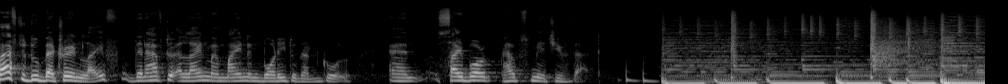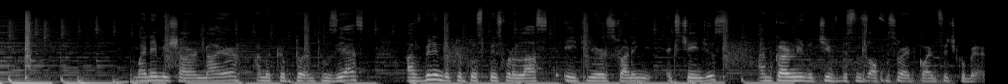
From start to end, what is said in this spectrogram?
I have to do better in life, then I have to align my mind and body to that goal. And Cyborg helps me achieve that. My name is Sharan Nair. I'm a crypto enthusiast. I've been in the crypto space for the last eight years running exchanges. I'm currently the chief business officer at CoinSwitch Kuber.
